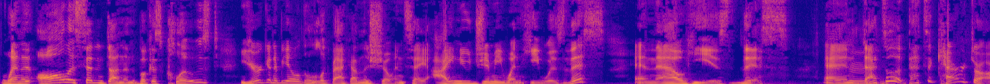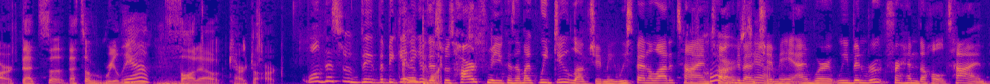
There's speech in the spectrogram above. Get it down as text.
when it all is said and done and the book is closed, you're going to be able to look back on this show and say, "I knew Jimmy when he was this, and now he is this." And that's a that's a character arc. That's a that's a really Mm-hmm. Yeah. thought out character arc. Well, this was the, the beginning Good of this was hard for me because I'm like, we do love Jimmy. We spent a lot of time Of talking about yeah. Jimmy, and we're we've been rooting for him the whole time.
